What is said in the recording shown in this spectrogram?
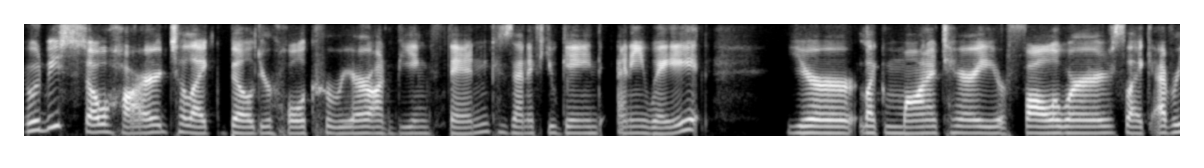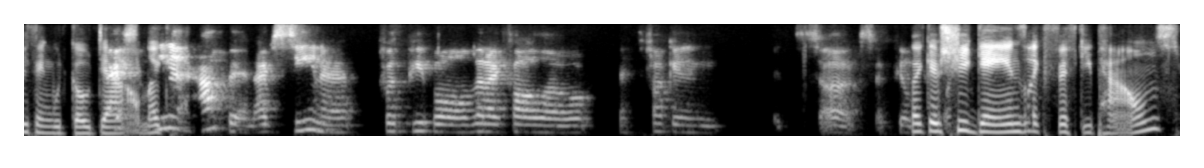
It would be so hard to like build your whole career on being thin because then if you gained any weight, your like monetary, your followers, like everything would go down. Like it happen. I've seen it with people that I follow. It's fucking it sucks. I feel like if she gains like 50 pounds,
